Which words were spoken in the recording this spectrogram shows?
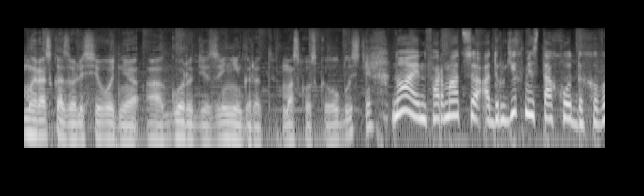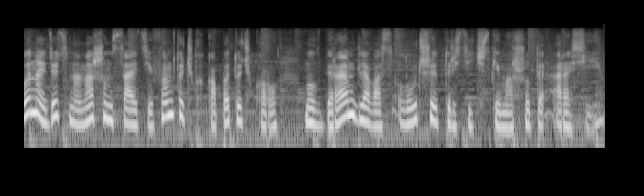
Мы рассказывали сегодня о городе Звенигород Московской области. Ну а информацию о других местах отдыха вы найдете на нашем сайте fm.kp.ru. Мы выбираем для вас лучшие туристические маршруты России.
